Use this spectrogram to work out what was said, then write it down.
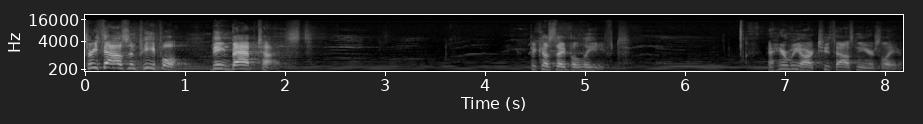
3,000 people being baptized because they believed. Now, here we are 2,000 years later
